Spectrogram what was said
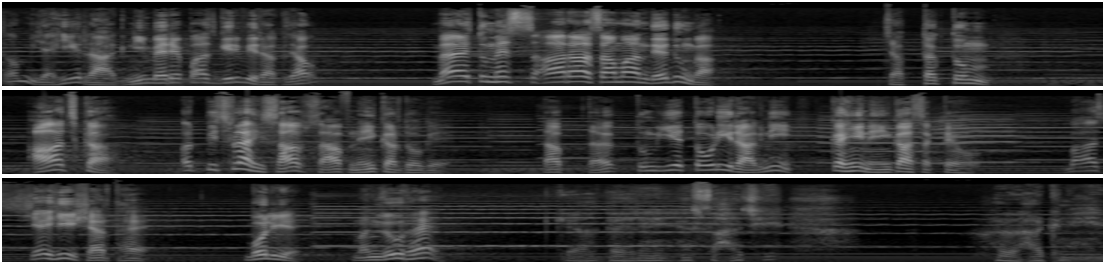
तुम यही रागनी मेरे पास गिरवी रख जाओ, मैं तुम्हें सारा सामान दे दूँगा। जब तक तुम आज का और पिछला हिसाब साफ़ नहीं कर दोगे, तब तक तुम ये तोड़ी रागनी कहीं नहीं गा सकते हो। बस यही शर्त है। बोलिए, मंजूर है? क्या कह रहे हैं साहजी? रागनी?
